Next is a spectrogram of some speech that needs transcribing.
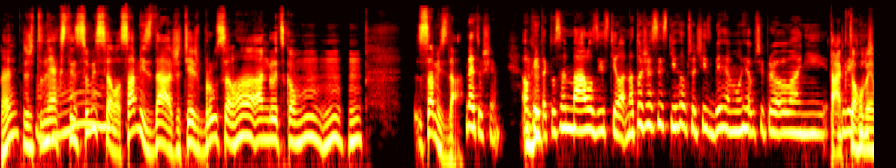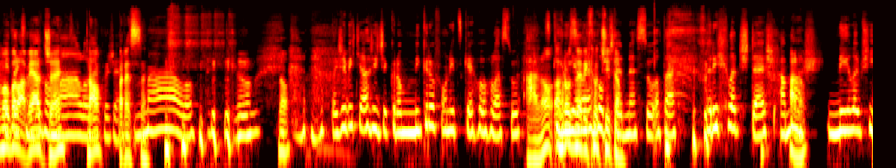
Ne? Že to nejak s tým súviselo. Sami zdá, že tiež Brusel, ha, Anglicko, hm, hm, hm. Sami zdá. Netuším. OK, Mhm. tak to jsem málo zjistila. Na to, že si stihl přečíst během mojho připravování Tak dvě toho knížky, oveľa tak jsem viac, že? Málo, No, jakože, presne. Málo. No. No. Takže bych chtěla říct, že krom mikrofonického hlasu hrozne rýchlo čítam. přednesu a tak rychle čteš a máš nejlepší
